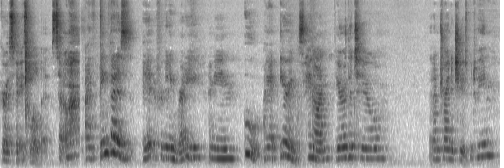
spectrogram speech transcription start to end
gross face a little bit. So I think that is it for getting ready. I mean, ooh, I got earrings. Hang on. Here are the two that I'm trying to choose between.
